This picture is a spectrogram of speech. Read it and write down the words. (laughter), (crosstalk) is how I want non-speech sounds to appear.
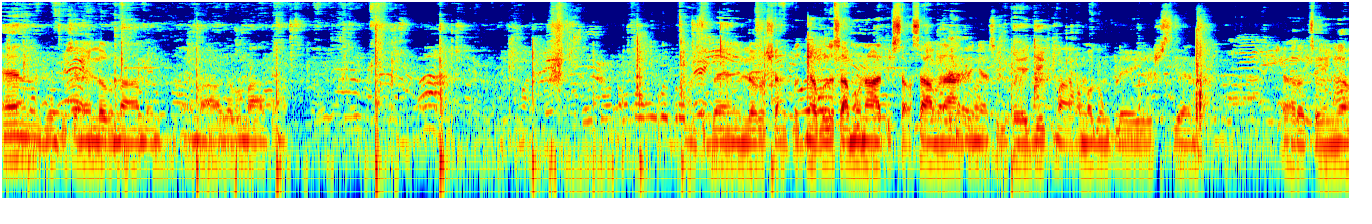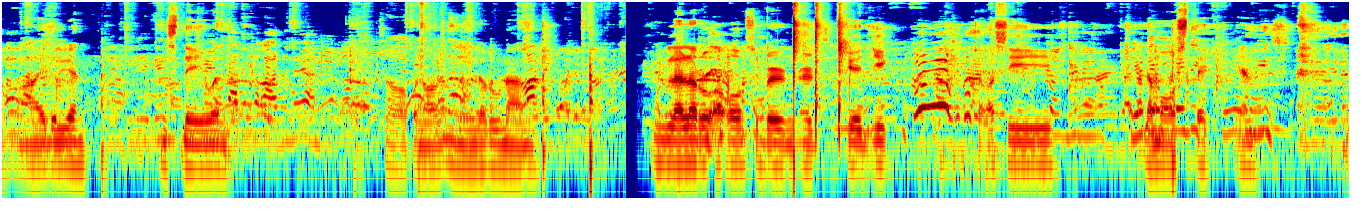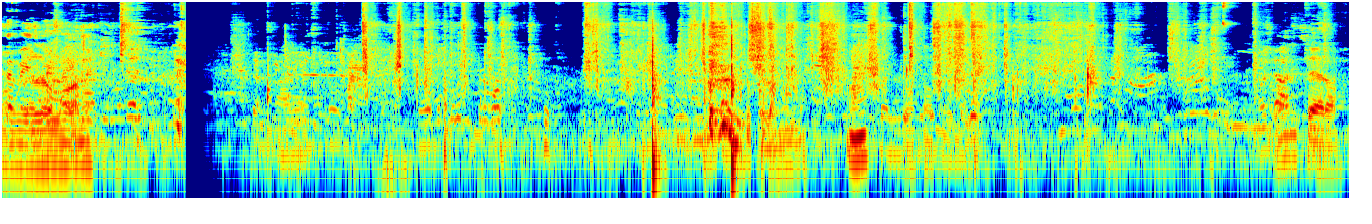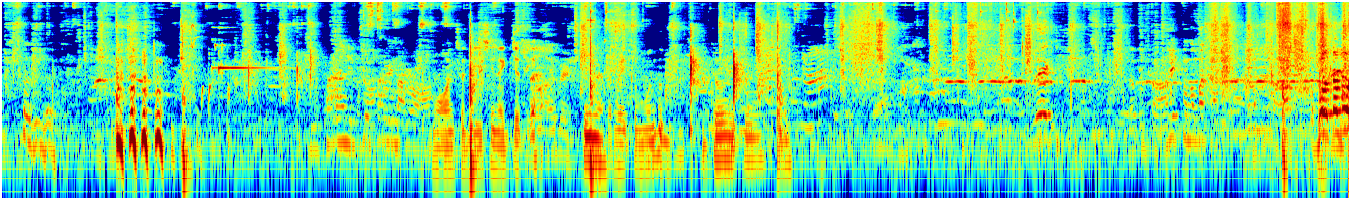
And umpisa na yung laro namin. Yung mga laro natin. Ang tiba yung laro. Shoutout nga pala sa natin sa kasama natin yan. Sila Kuya Jake, mga kamagong players yan. Shoutout sa inyo, mga idol yan. Since day one. So, panoorin yung laro namin. Maglalaro ako si Bernard, si Kuya Jake, tsaka si Lamoste. Yan. Maglalaro na kami. Ito pa lang. ano? Hmm? Zero. Mukhang sa DC nag-jet ah. Sino? Sabay tumunod. Ito, ito.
